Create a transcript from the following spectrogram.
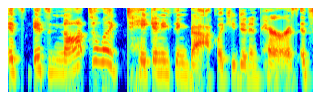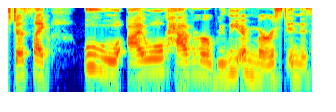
it's it's not to like take anything back like he did in Paris. It's just like, ooh, I will have her really immersed in this,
